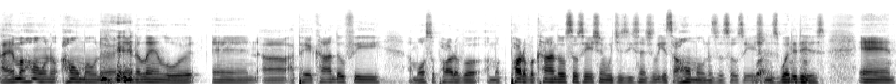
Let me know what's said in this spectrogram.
I am a home homeowner and a landlord, and uh, I pay a condo fee. I'm also part of a I'm a part of a condo association, which is essentially it's a homeowners association, is what it is. And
